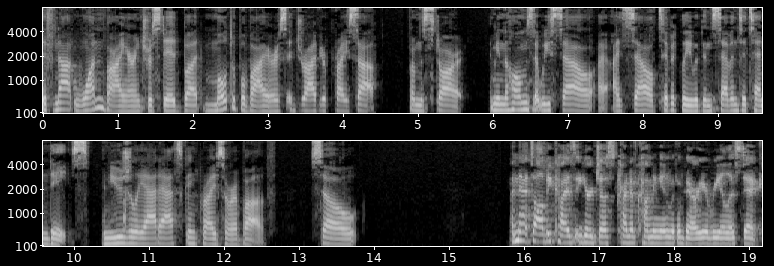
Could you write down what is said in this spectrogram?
if not one buyer interested, but multiple buyers and drive your price up from the start. I mean, the homes that we sell, I, I sell typically within seven to 10 days and usually at asking price or above. So and that's all because you're just kind of coming in with a very realistic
